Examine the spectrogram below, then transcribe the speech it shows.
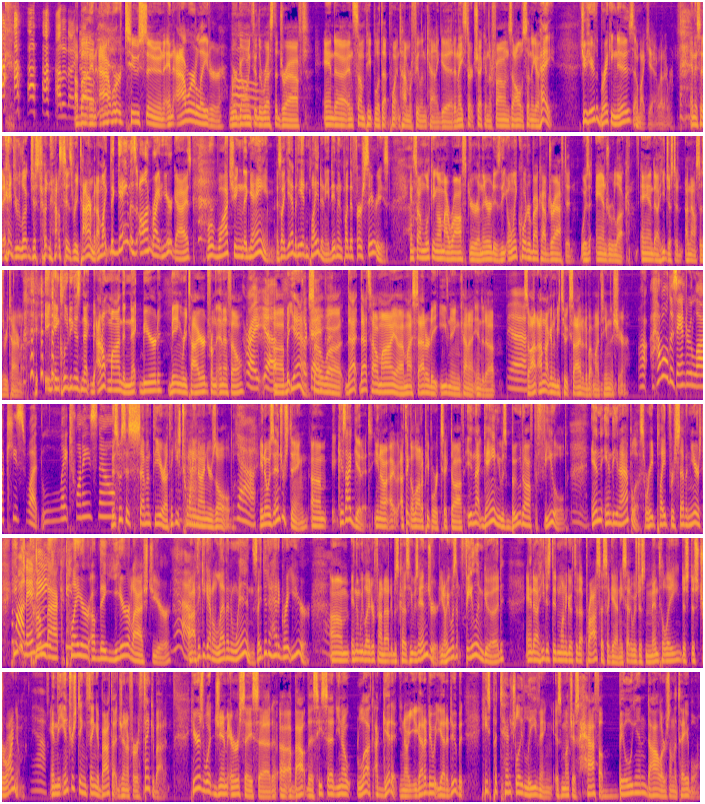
How did I About know? an hour too soon. An hour later, we're Oh. going through the rest of the draft, and uh, and some people at that point in time are feeling kind of good, and they start checking their phones, and all of a sudden they go, "Hey." Did you hear the breaking news? I'm like, yeah, whatever. And they said Andrew Luck just announced his retirement. I'm like, the game is on right here, guys. We're watching the game. It's like, yeah, but he hadn't played any. He didn't even play the first series. And so I'm looking on my roster, and there it is. The only quarterback I've drafted was Andrew Luck, and uh, he just announced his retirement, including his neck. I don't mind the neck beard being retired from the NFL, Right, yeah. Uh, but yeah, okay, so but- uh, that that's how my uh, my Saturday evening kind of ended up. Yeah. So I, I'm not going to be too excited about my team this year. Well, how old is Andrew Luck? He's what, late 20s now? This was his seventh year. I think he's 29 years old. Yeah. You know, it was interesting because I get it. You know, I, I think a lot of people were ticked off. In that game, he was booed off the field in Indianapolis, where he'd played for seven years. he Mm. Was on, Indy. comeback player of the year last year. Yeah. Uh, I think he got 11 wins. They did had a great year. Um, and then we later found out it was because he was injured. You know, he wasn't feeling good. And uh, he just didn't want to go through that process again. He said it was just mentally just destroying him. Yeah. And the interesting thing about that, Jennifer, think about it. Here's what Jim Irsay said uh, about this. He said, you know, look, I get it. You know, you got to do what you got to do, but he's potentially leaving as much as half a billion dollars on the table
